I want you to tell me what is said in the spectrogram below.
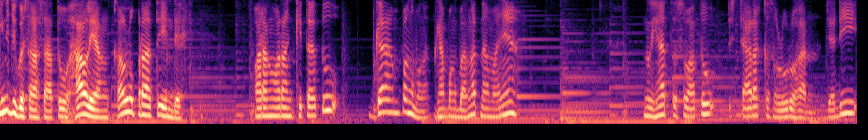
ini juga salah satu hal yang kalau lo perhatiin deh orang-orang kita tuh gampang banget gampang banget namanya ngelihat sesuatu secara keseluruhan. Jadi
